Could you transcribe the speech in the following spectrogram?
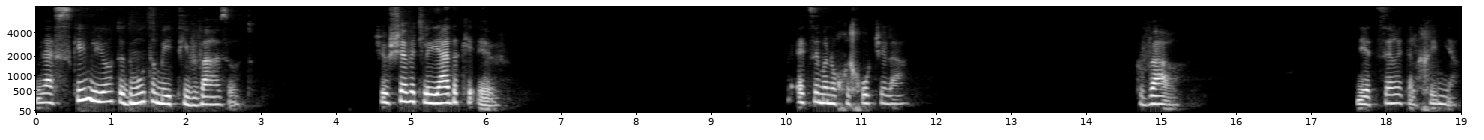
ולהסכים להיות הדמות המיטיבה הזאת, שיושבת ליד הכאב. בעצם הנוכחות שלה כבר מייצרת אלכימיה.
